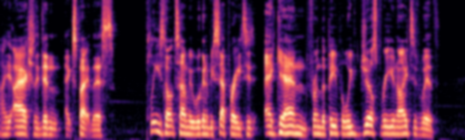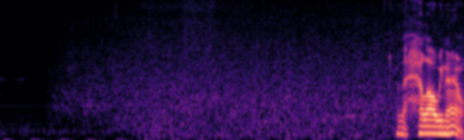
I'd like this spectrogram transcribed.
I, I actually didn't expect this. Please don't tell me we're going to be separated again from the people we've just reunited with. Where the hell are we now?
